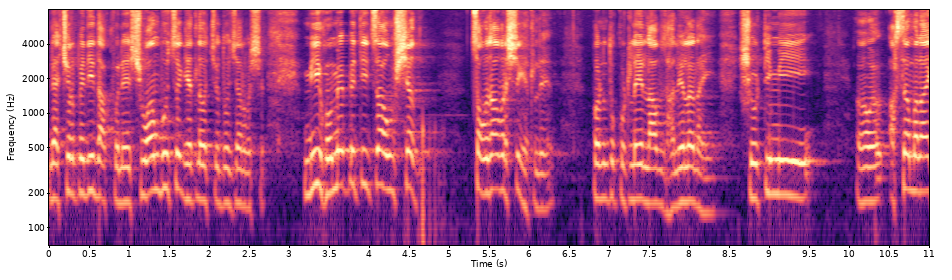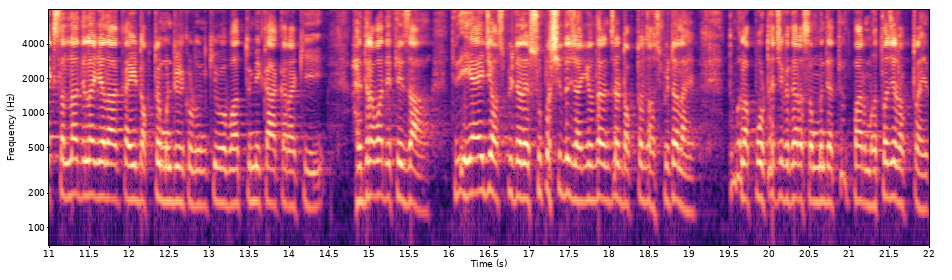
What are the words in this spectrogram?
नॅचरोपॅथी दाखवले शिवांबूचं घेतलं वच्चे दोन चार वर्ष. मी होमिओपॅथीचं औषध चौदा वर्ष घेतले परंतु कुठलाही लाभ झालेला नाही. शेवटी मी असं मला एक सल्ला दिला गेला काही डॉक्टर मंडळीकडून की बाबा तुम्ही का करा की हैदराबाद येथे जा. तिथे ए आय जी हॉस्पिटल आहे सुप्रसिद्ध जागीरदारांचं डॉक्टरचं हॉस्पिटल आहे. तुम्हाला पोटाच्या विकारासंबंधी अत्यंत फार महत्त्वाचे डॉक्टर आहेत.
